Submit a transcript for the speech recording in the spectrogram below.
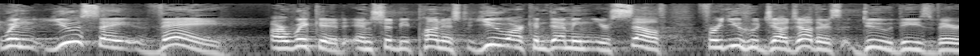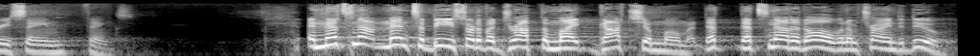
When you say they are wicked and should be punished, you are condemning yourself, for you who judge others do these very same things. And that's not meant to be sort of a drop the mic gotcha moment. That, that's not at all what I'm trying to do.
